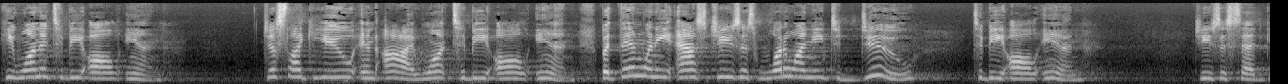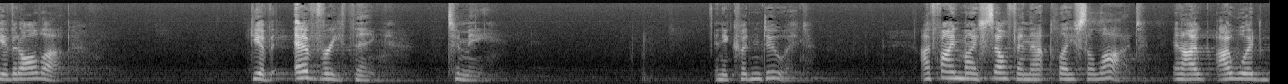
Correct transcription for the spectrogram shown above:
He wanted to be all in. Just like you and I want to be all in. But then when he asked Jesus, What do I need to do to be all in? Jesus said, Give it all up. Give everything to me. And he couldn't do it. I find myself in that place a lot. And I, I would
